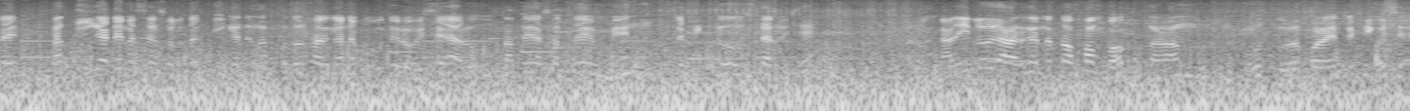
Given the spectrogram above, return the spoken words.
তাৰমানে তাত টি গাৰ্ডেন আছে আচলতে। টি গাৰ্ডেনত ফটো উঠাৰ কাৰণে বহুতে ৰৈছে আৰু তাতে আচলতে মেইন ট্ৰেফিকটো ষ্টাৰ্ট হৈছে। আৰু গাড়ী লৈ অহাৰ কাৰণেতো অসম্ভৱ, কাৰণ বহুত দূৰৰ পৰাই ট্ৰেফিক হৈছে।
